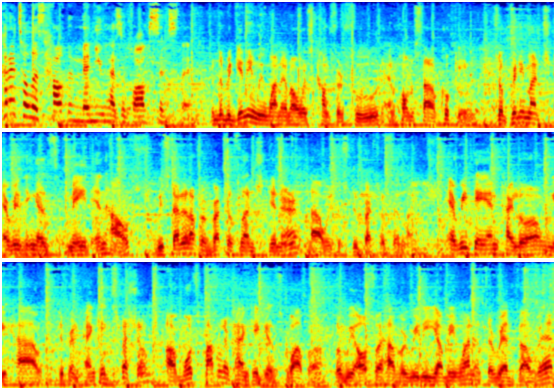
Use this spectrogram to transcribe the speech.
Kind of tell us how the menu has evolved since then. From the beginning, we wanted always comfort food and home-style cooking. So pretty much everything is made in-house. We started off with breakfast, lunch, dinner. Now we just do breakfast and lunch. Every day in Kailua, we have different pancake specials. Our most popular pancake is guava, but we also have a really yummy one. It's a red velvet.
